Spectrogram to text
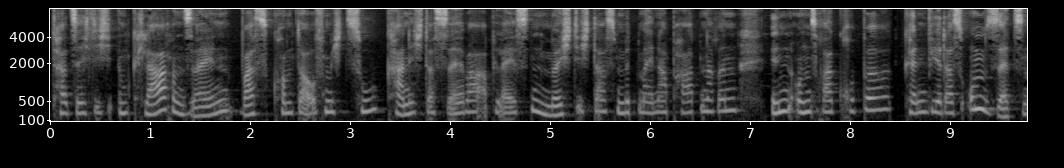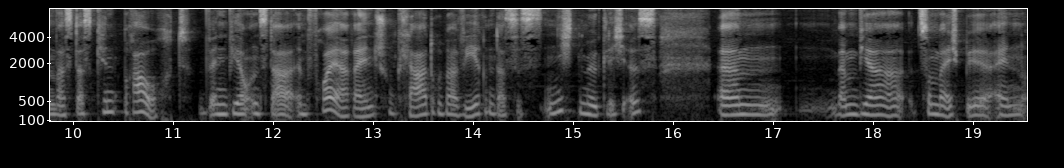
tatsächlich im Klaren sein, was kommt da auf mich zu, kann ich das selber ableisten, möchte ich das mit meiner Partnerin in unserer Gruppe, können wir das umsetzen, was das Kind braucht. Wenn wir uns da im Vorhinein schon klar darüber wären, dass es nicht möglich ist, ähm, wenn wir zum Beispiel ein äh,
